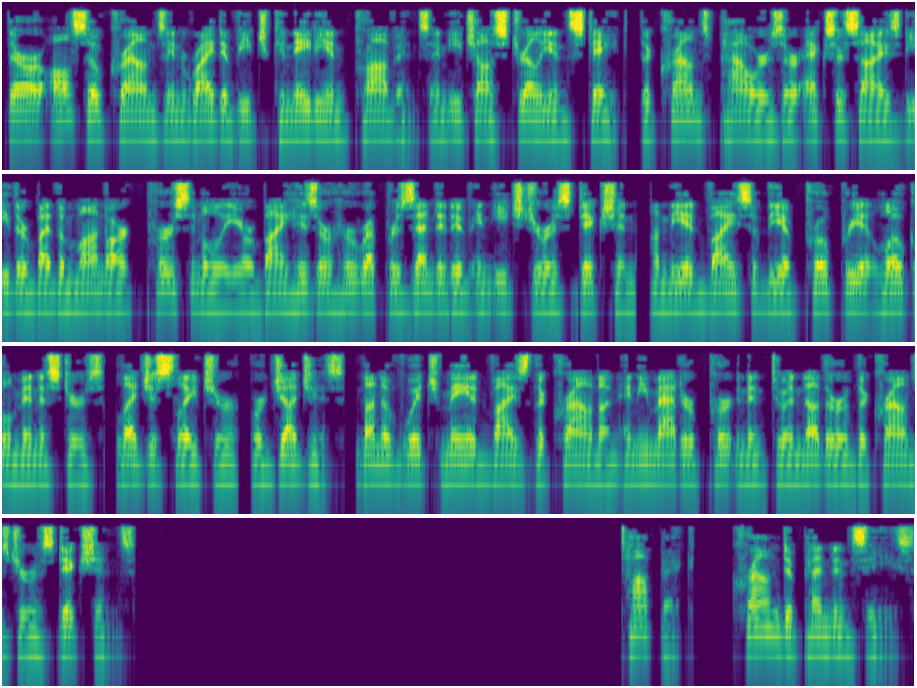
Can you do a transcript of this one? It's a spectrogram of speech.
there are also crowns in right of each Canadian province and each Australian state. The crown's powers are exercised either by the monarch personally or by his or her representative in each jurisdiction, on the advice of the appropriate local ministers, legislature, or judges, none of which may advise the crown on any matter pertinent to another of the crown's jurisdictions. Crown dependencies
